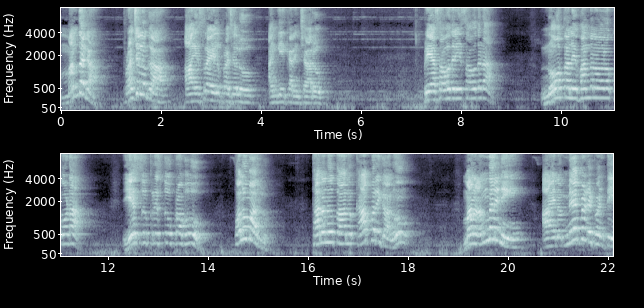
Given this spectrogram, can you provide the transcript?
మందగా ప్రజలుగా ఆ ఇస్రాయేల్ ప్రజలు అంగీకరించారు. ప్రియ సహోదరి సహోదర నూతన నిబంధనలలో కూడా యేసుక్రీస్తు ప్రభువు పలుమార్లు తనను తాను కాపరిగాను మన అందరినీ ఆయన మేపేటటువంటి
